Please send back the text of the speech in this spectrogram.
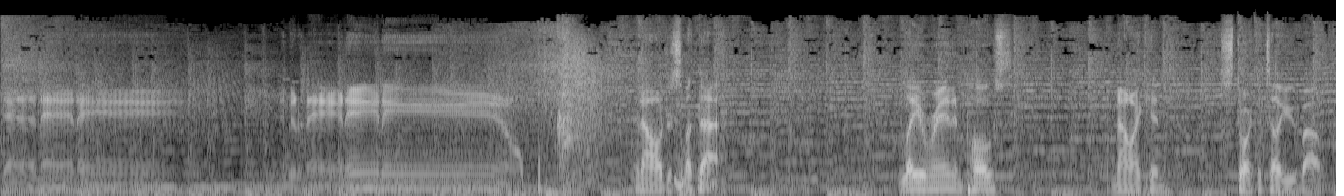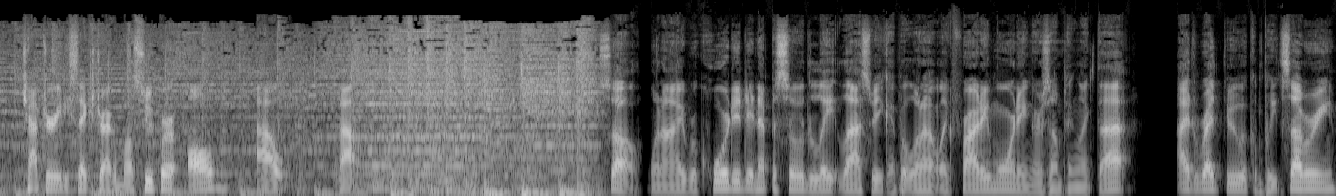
And now I'll just let that layer in and post. And now I can start to tell you about Chapter 86 Dragon Ball Super All Out Bout. So, when I recorded an episode late last week, I put one out like Friday morning or something like that. I'd read through a complete summary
